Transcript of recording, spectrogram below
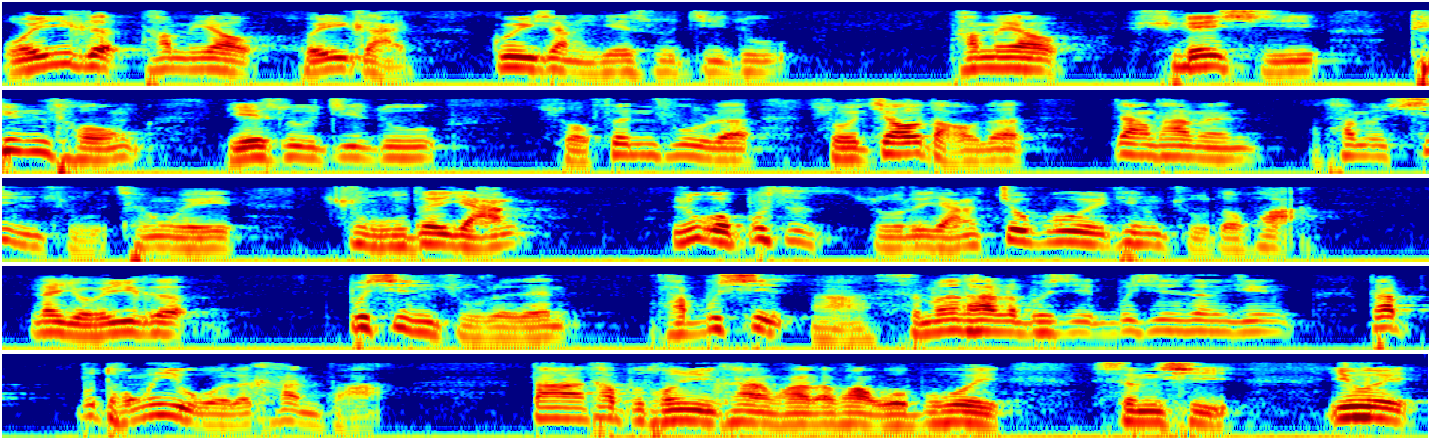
唯一个他们要悔改，归向耶稣基督。他们要学习听从耶稣基督所吩咐的、所教导的，让他们他们信主，成为主的羊。如果不是主的羊，就不会听主的话。那有一个不信主的人，他不信啊，什么他都不信，不信圣经，他不同意我的看法。当然，他不同意看法的话，我不会生气，因为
